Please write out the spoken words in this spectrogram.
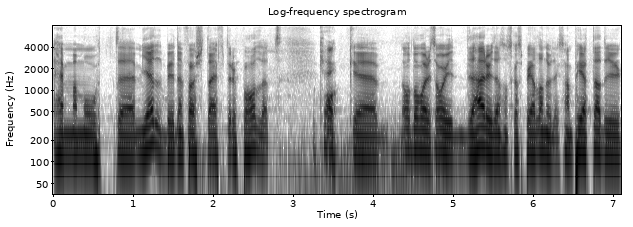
hemma mot eh, Mjällby, den första efter uppehållet. Okej. Och, eh, och då var det så, oj, det här är ju den som ska spela nu liksom. Han petade ju,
